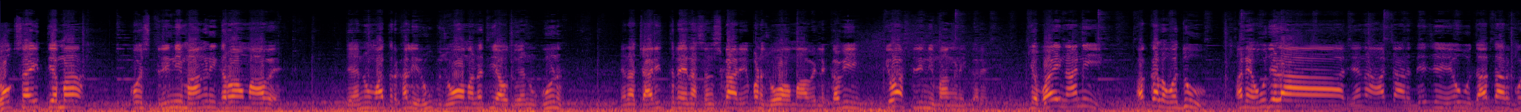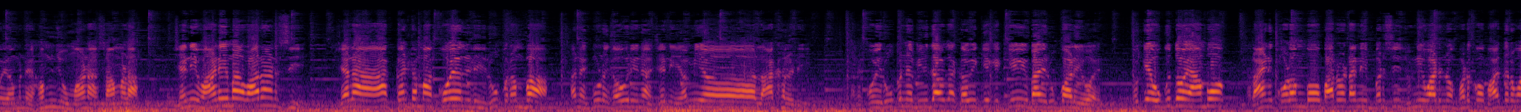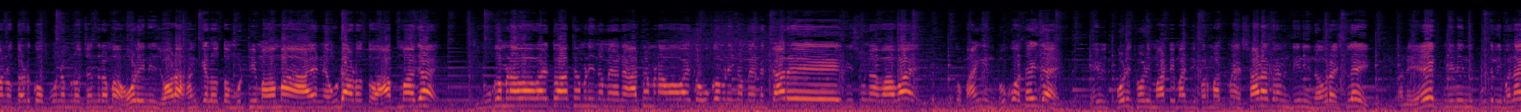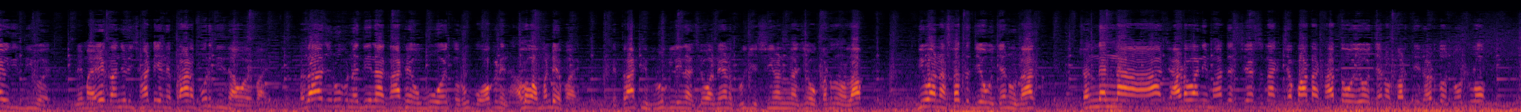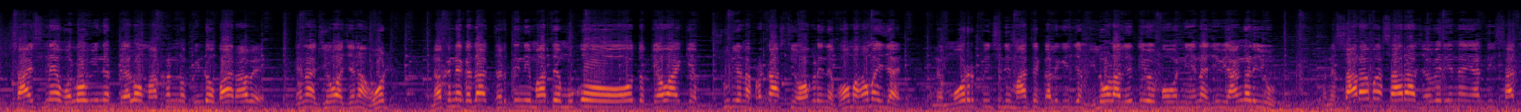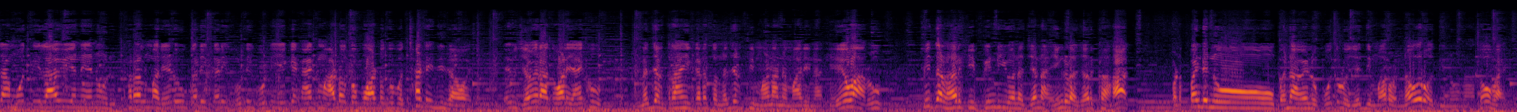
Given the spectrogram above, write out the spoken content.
લોક સાહિત્યમાં કોઈ સ્ત્રીની માંગણી કરવામાં આવે, તો એનું માત્ર ખાલી રૂપ જોવામાં નથી આવતું, એનું ગુણ, એના ચારિત્ર, એના સંસ્કાર એ પણ જોવામાં આવે. એટલે કવિ કેવા સ્ત્રીની માંગણી કરે? કે વય નાની, અકલ વધુ અને ઉજળા જેના આચાર દેજે એવું દાતાર કોઈ અમને સમજુ માણા સામણા. જેની વાણીમાં વારાણસી, જેના આ કંઠમાં કોયલડી રૂપ રંભા અને ગુણ ગૌરીના જેની અમ્ય લાખલડી. અને કોઈ રૂપને બિરદાવતા કવિ કે કેવી બાઈ રૂપાળી હોય? તો કે ઉગતો આંબો રાણી કોળંબો, બારવાટાની બરસી, જૂની વાડીનો ભડકો, ભાદરવાનો તડકો, પૂનમનો ચંદ્રમાં, હોળીની જ્વાળા, હંકેલો તો મુઠ્ઠીમાં આમાં આય ને ઉડાડો તો આબમાં જાય. ઉગમણા વાવાય તો આથમણી નમે અને આથમણા વાવાય તો ઉગમણી નમે અને ચારે દિશુના વાવાય. તો ભાંગીને ભૂકો થઈ જાય. એવી થોડી થોડી માટીમાંથી પરમાત્માએ સાડા ત્રણ દીની નવરાશ લઈ અને એક મીણીની પૂતળી બનાવી દીધી હોય. અને એમાં એક અંજળી છાંટી અને પ્રાણ પૂરી દીધા હોય ભાઈ. કદાચ રૂપ નદીના કાંઠે ઊભું હોય તો રૂપ ઓગળીને હાલવા માંડે ભાઈ. કે ત્રાઠી મૃગલીના જેવા નેણ ભૂજી સિંહણના જેવો કડનો લાભ દીવાના સત જેવું જેનું નાક. ચંદનના ઝાડવાની માથે શેષ નાક ચપાટા ખાતો હોય જેનો કરતી રડતો ચોટલો. સાઈસને વલોવીને પેલો માખણનો પીંડો બહાર આવે, એના જેવા જેના હોઠ. નખને કદાચ ધરતીની માથે મૂકો તો કહેવાય કે સૂર્યના પ્રકાશથી ઓગળીને ભોમાં હમાઈ જાય. અને મોર પીંછની માથે કલગી જેમ હિલોળા લેતી હોય પવનની એના જેવી આંગળીઓ. અને સારામાં સારા ઝવેરીને ત્યાંથી સાચા મોતી લાવી અને એનું ખરલમાં રેડવું કરી કરી ઘૂટી ઘૂટી એક એક આંખમાં આડો તોપો આડો તોપો છાંટી દીધા હોય. એવી ઝવેરાત વાળી આંખું નજર ત્રાહી કરે તો નજરથી માણાને મારી નાખે. એવા રૂપ પિત્તળ હરખી પિંડીઓ અને જેના હિંગળા જરખા હાથ. પણ પંડનું બનાવેલું પૂતળું જેથી મારો નવરો દીનો ના તો ભાઈ.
